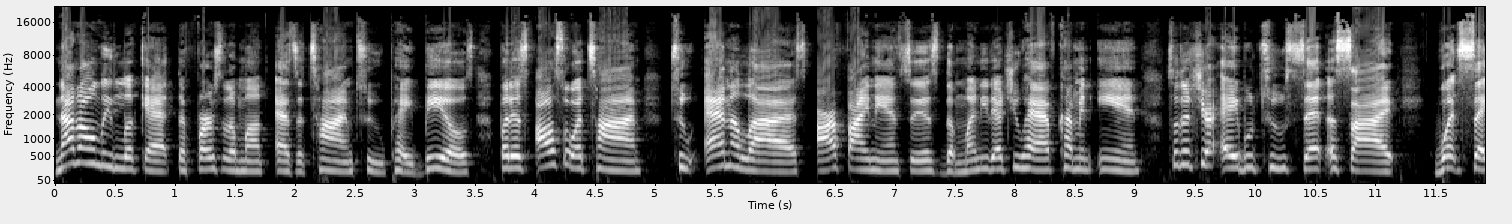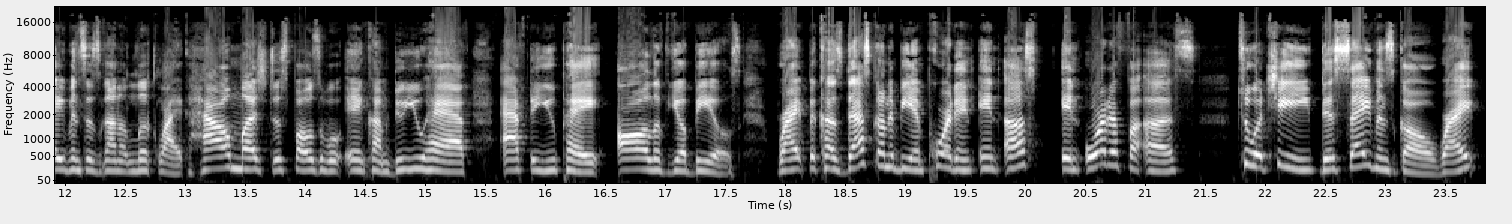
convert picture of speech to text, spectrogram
not only look at the first of the month as a time to pay bills, but it's also a time to analyze our finances, the money that you have coming in, so that you're able to set aside what savings is going to look like. How much disposable income do you have after you pay all of your bills, right? Because that's going to be important in us in order for us to achieve this savings goal, right?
